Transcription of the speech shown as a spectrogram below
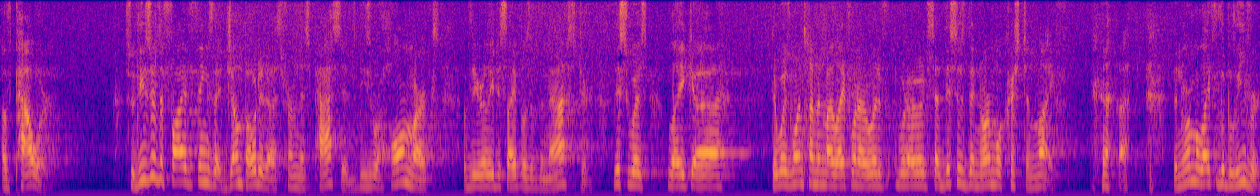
of power. So these are the five things that jump out at us from this passage. These were hallmarks of the early disciples of the Master. This was like, uh, there was one time in my life when I would have, I would have said, this is the normal Christian life. the normal life of the believer,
